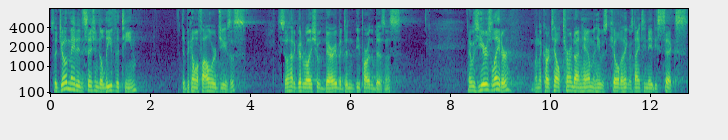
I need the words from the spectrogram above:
So Joe made a decision to leave the team, to become a follower of Jesus. Still had a good relationship with Barry, but didn't be part of the business. And it was years later, when the cartel turned on him and he was killed, I think it was 1986,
